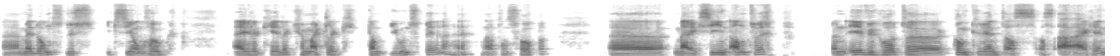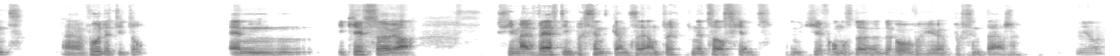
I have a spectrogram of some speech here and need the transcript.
uh, met ons. Dus ik zie ons ook eigenlijk redelijk gemakkelijk kampioen spelen. Hè? Laat ons hopen. Uh, maar ik zie in Antwerp een even grote concurrent als, als AA Gent voor de titel. En ik geef ze ja, misschien maar 15% kans, hè, Antwerpen, net zoals Gent. En ik geef ons de, de overige percentage. Ja.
